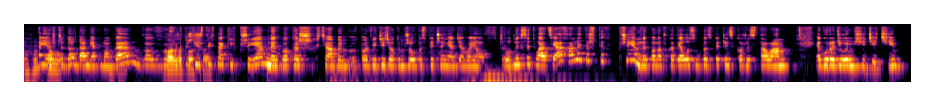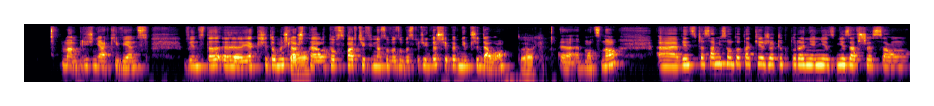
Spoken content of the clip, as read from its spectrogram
Mhm, A ja jeszcze dodam, jak mogę, bo, bo faktycznie z tych takich przyjemnych, bo też chciałabym powiedzieć o tym, że ubezpieczenia działają w trudnych sytuacjach, ale też w tych przyjemnych, bo na przykład ja z ubezpieczeń skorzystałam, jak urodziły mi się dzieci Mam bliźniaki, więc, więc ta, e, jak się domyślasz, to, to wsparcie finansowe z ubezpieczeń też się pewnie przydało tak. E, mocno. E, więc czasami są to takie rzeczy, które nie, nie, nie zawsze są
